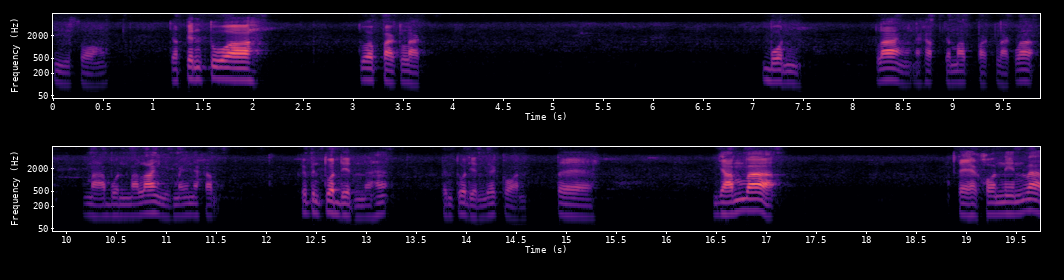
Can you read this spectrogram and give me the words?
สี่สองจะเป็นตัวตัวปักหลัก บนล่างนะครับ จะมาปักหลักว่ามาบนมาล่างอีกไหมนะครับ คือเป็นตัวเด่นนะฮะเป็นตัวเด่นไว้ก่อน แต่ย้ำว่า แต่ขอเน้นว่า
